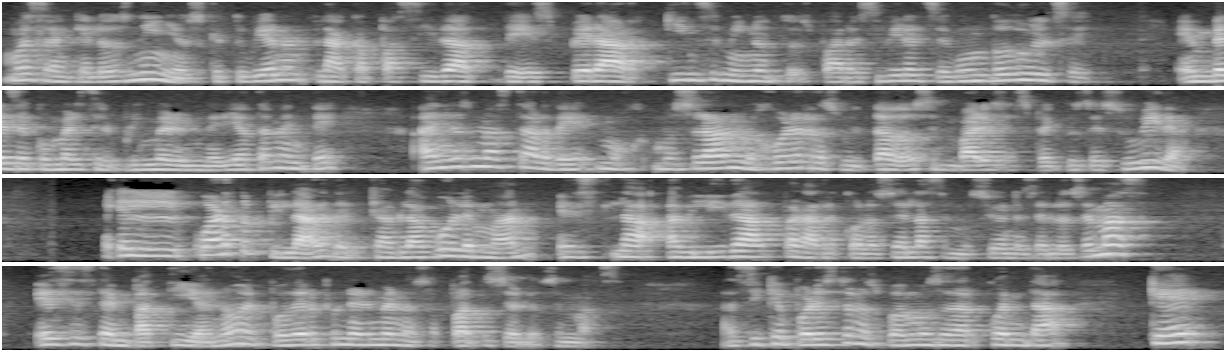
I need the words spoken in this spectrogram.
muestran que los niños que tuvieron la capacidad de esperar 15 minutos para recibir el segundo dulce en vez de comerse el primero inmediatamente, años más tarde mostraron mejores resultados en varios aspectos de su vida. El cuarto pilar del que habla Goleman es la habilidad para reconocer las emociones de los demás. Es esta empatía, ¿no? El poder ponerme en los zapatos de los demás. Así que por esto nos podemos dar cuenta que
